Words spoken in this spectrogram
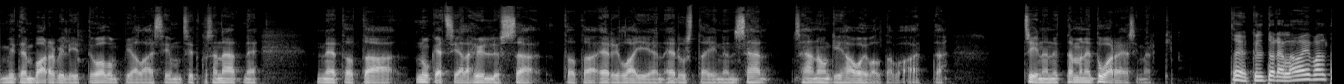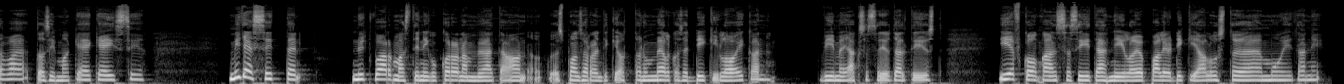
miten Barbie liittyy olympialaisiin, mutta sitten kun sä näet ne, ne tota, nuket siellä hyllyssä tota, eri lajien edustajina, niin sehän, sehän onkin ihan oivaltavaa, että siinä nyt tämmöinen tuore esimerkki. Toi on kyllä todella oivaltava ja tosi makea keissi. Miten sitten nyt varmasti niin kuin koronan myötä on sponsorointikin ottanut melkoisen digiloikan. Viime jaksossa juteltiin just IFK kanssa siitä, että niillä on jo paljon digialustoja ja muita, niin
